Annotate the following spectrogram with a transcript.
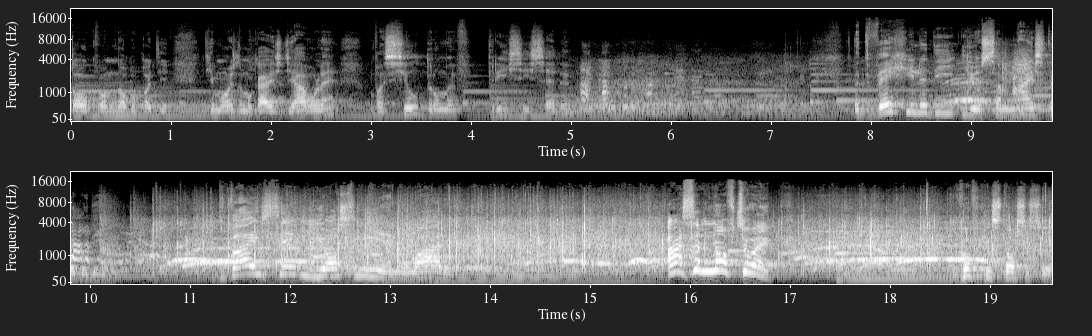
толкова много пъти, ти можеш да му кажеш, дяволе, Васил Друмев, 37. 2018 година. 28 януари. Аз съм нов човек в Христос Исус.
